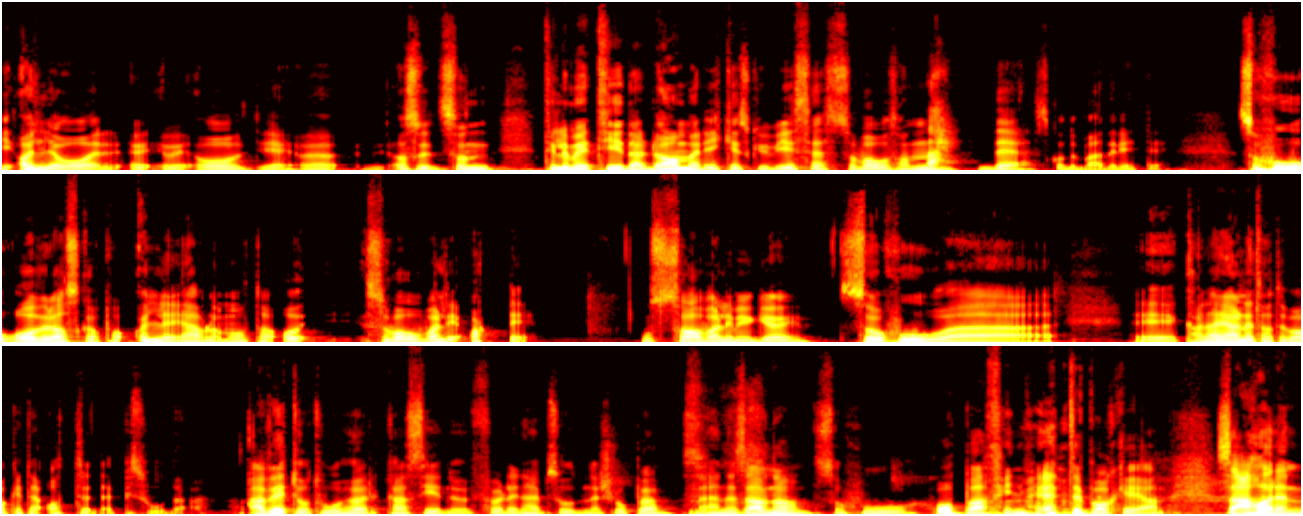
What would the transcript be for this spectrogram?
i alle år. Og, altså, sånn, til og med i tid der damer ikke skulle vises, så var hun sånn Nei, det skal du bare drite i. Så hun overraska på alle jævla måter. Og så var hun veldig artig. Hun sa veldig mye gøy. Så hun eh, eh kan jeg gjerne ta tilbake til 18. episode. Jeg vet jo at hun hører hva jeg sier nå før denne episoden er sluppet, med hennes evner, så hun håper jeg finner meg tilbake igjen. Så jeg har en,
